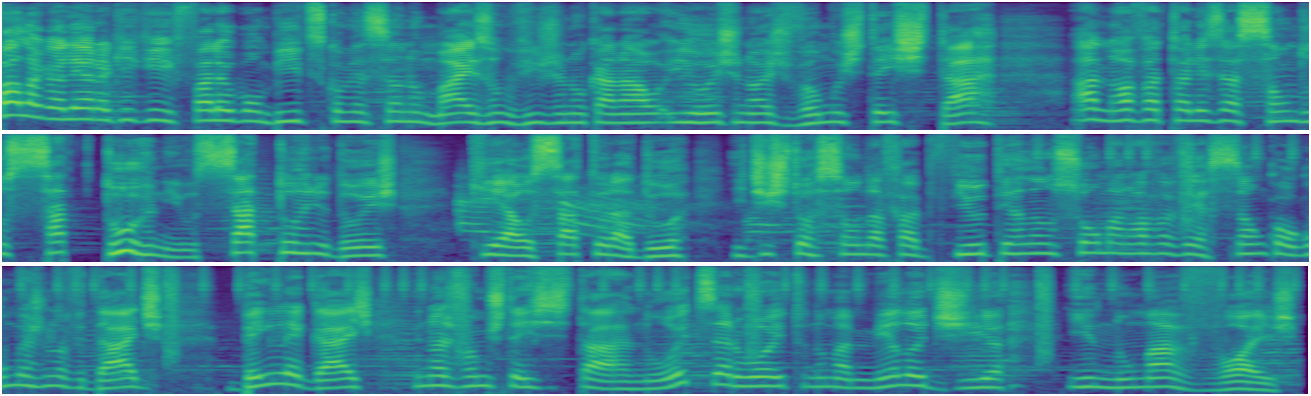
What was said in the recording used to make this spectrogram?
Fala galera, aqui quem fala é o Bombits, começando mais um vídeo no canal e hoje nós vamos testar a nova atualização do Saturn, o Saturn 2, que é o saturador e distorção da FabFilter, lançou uma nova versão com algumas novidades bem legais e nós vamos testar no 808, numa melodia e numa voz.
